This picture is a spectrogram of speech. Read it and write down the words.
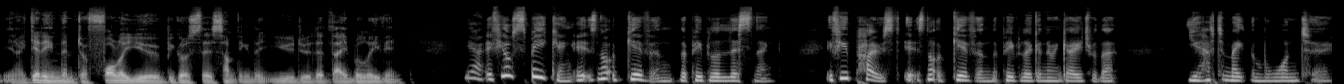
you know getting them to follow you because there's something that you do that they believe in. Yeah, if you're speaking, it's not a given that people are listening. If you post, it's not a given that people are going to engage with it. You have to make them want to.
